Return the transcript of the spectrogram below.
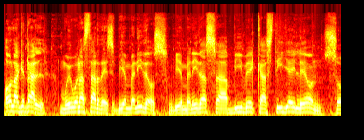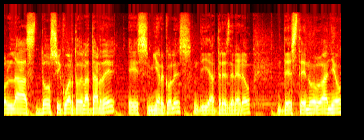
Hola, ¿qué tal? Muy buenas tardes, bienvenidos, bienvenidas a Vive Castilla y León. Son las 2 y cuarto de la tarde, es miércoles, día 3 de enero de este nuevo año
